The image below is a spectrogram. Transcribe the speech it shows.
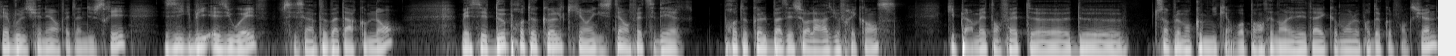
révolutionner en fait l'industrie. Zigbee et Z-Wave, c'est c'est un peu bâtard comme nom, mais ces deux protocoles qui ont existé, en fait, c'est des protocoles basés sur la radiofréquence qui permettent en fait euh, de tout simplement communiquer. On ne va pas rentrer dans les détails comment le protocole fonctionne,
